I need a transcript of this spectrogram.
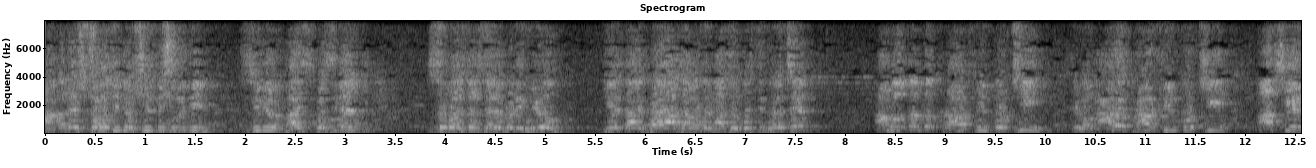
বাংলাদেশ চলচ্চিত্র শিল্পী সমিতির senior vice president superstar celebrity hero দিয়ে তাই ভাই আজ আমাদের মাঝে উপস্থিত হয়েছেন আমরা অত্যন্ত প্রাউড ফিল করছি এবং আরও প্রাউড ফিল করছি আজকের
